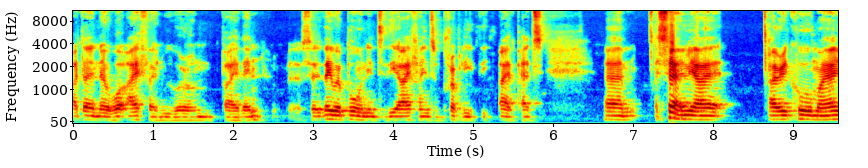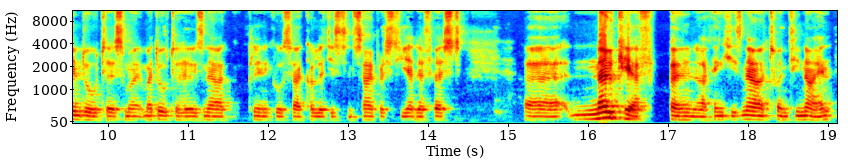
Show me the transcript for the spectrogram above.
I don't know what iPhone we were on by then. So they were born into the iPhones and probably the iPads. Um, certainly, I, I recall my own daughters, my, my daughter, who is now a clinical psychologist in Cyprus, she had her first Nokia phone. I think she's now 29.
